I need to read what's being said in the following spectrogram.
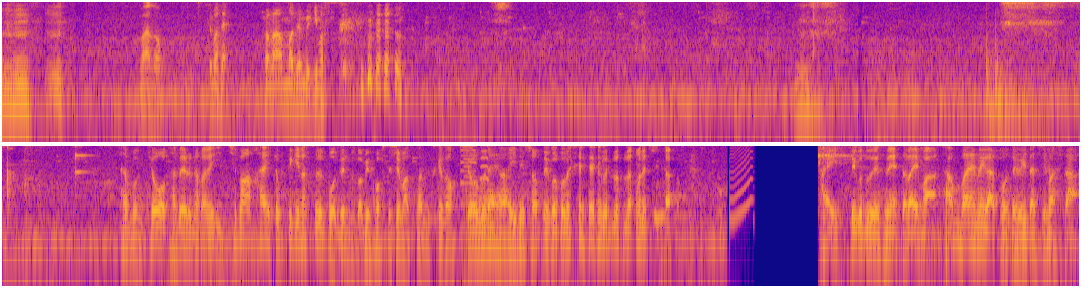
うん。うん。うん。まああのすいません。そのまん。ま全部いきます多分今日食べる中で一番背徳的なスープを全部飲み干してしまったんですけど、今日ぐらいはいいでしょということで ごちそうさまでした。はい。ということでですね、ただいま3杯目が到着いたしました。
